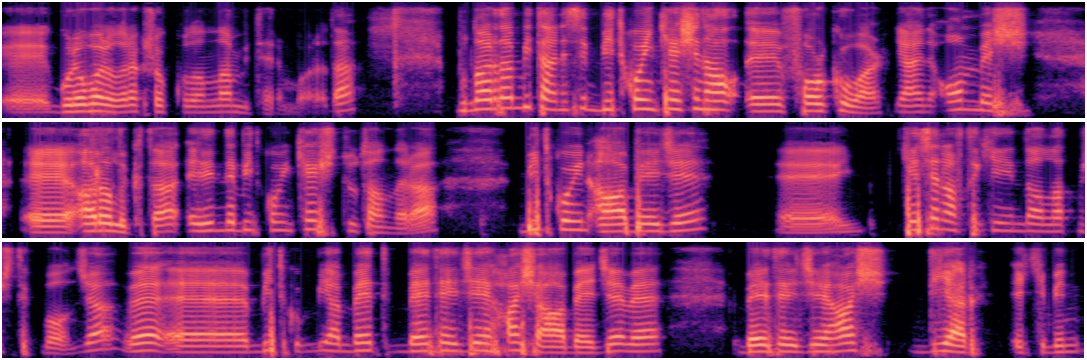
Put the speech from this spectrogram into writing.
e, global olarak çok kullanılan bir terim bu arada. Bunlardan bir tanesi Bitcoin Cash'in e, fork'u var. Yani 15 e, Aralık'ta elinde Bitcoin Cash tutanlara Bitcoin ABC e, geçen haftaki yayında anlatmıştık bolca ve e, Bitcoin yani BTCH ABC ve BTCH diğer ekibin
